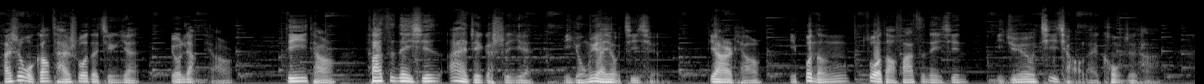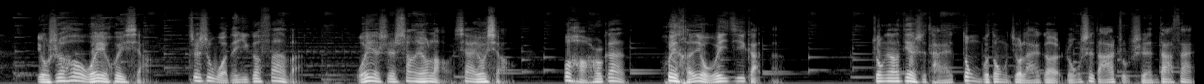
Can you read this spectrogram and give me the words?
还是我刚才说的经验有两条：第一条，发自内心爱这个事业，你永远有激情；第二条，你不能做到发自内心，你就用技巧来控制它。有时候我也会想，这是我的一个饭碗，我也是上有老下有小，不好好干会很有危机感的。中央电视台动不动就来个荣事达主持人大赛，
